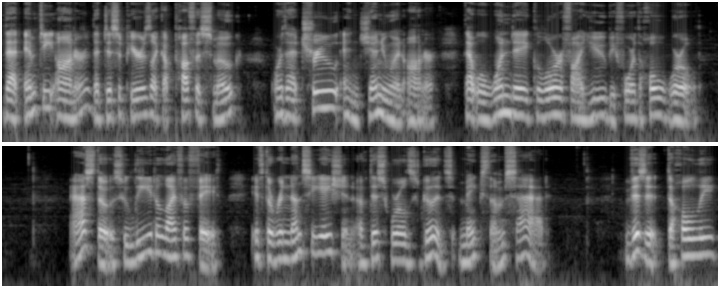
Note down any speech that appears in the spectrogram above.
That empty honor that disappears like a puff of smoke, or that true and genuine honor that will one day glorify you before the whole world? Ask those who lead a life of faith if the renunciation of this world's goods makes them sad. Visit the holy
